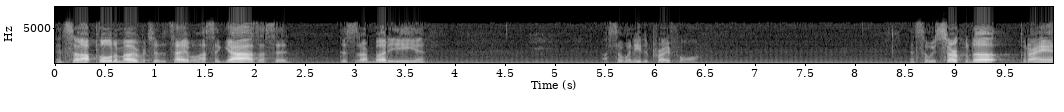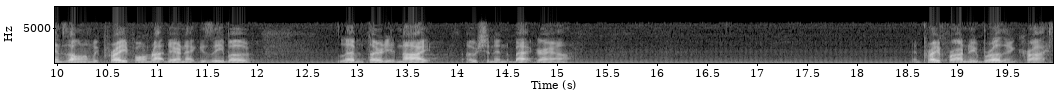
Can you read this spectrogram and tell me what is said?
And so I pulled him over to the table and I said, Guys, I said, this is our buddy Ian. I said, we need to pray for him. And so we circled up, put our hands on him, we prayed for him right there in that gazebo, 11:30 at night, ocean in the background. And pray for our new brother in Christ.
